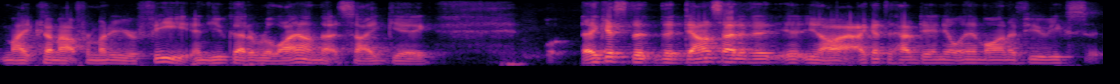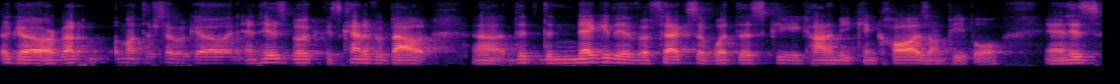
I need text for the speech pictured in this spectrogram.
might come out from under your feet, and you've got to rely on that side gig. I guess the, the downside of it, you know, I got to have Daniel Im on a few weeks ago, or about a month or so ago, and, and his book is kind of about uh, the the negative effects of what this gig economy can cause on people. And his,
